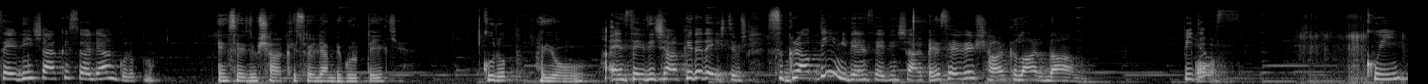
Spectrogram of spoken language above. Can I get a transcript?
sevdiğin şarkıyı söyleyen grup mu? En sevdiğim şarkıyı söyleyen bir grup değil ki. Grup. Yo. Ha, En sevdiği şarkıyı da değiştirmiş. Scrub değil miydi en sevdiğin şarkı? En sevdiğim şarkılardan. Beatles. Queen.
